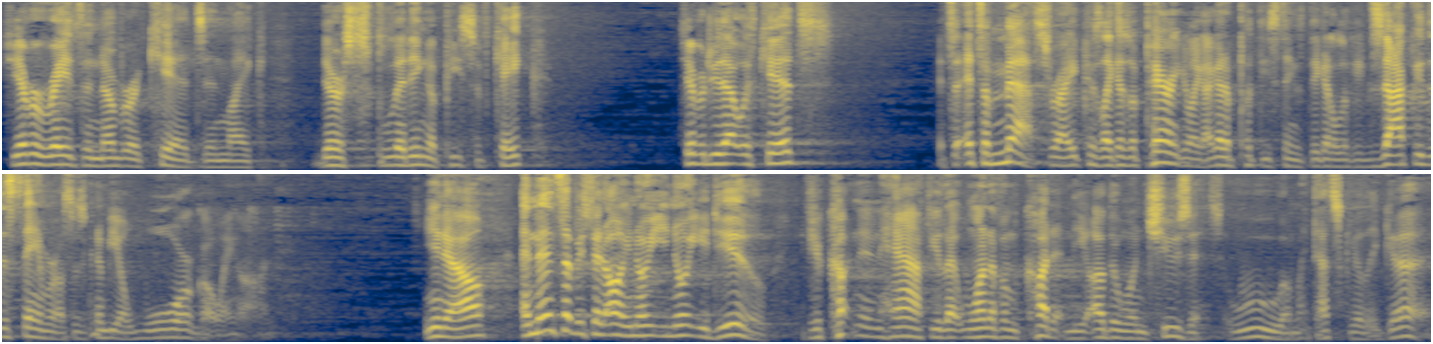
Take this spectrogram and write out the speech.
if you ever raised a number of kids and like they're splitting a piece of cake? Do you ever do that with kids? It's a, it's a mess, right? Because like as a parent, you're like, I got to put these things, they got to look exactly the same or else there's going to be a war going on. You know? And then somebody said, oh, you know, you know what you do? If you're cutting it in half, you let one of them cut it and the other one chooses. Ooh, I'm like, that's really good.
